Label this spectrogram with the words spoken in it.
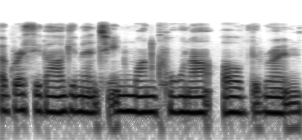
aggressive argument in one corner of the room.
